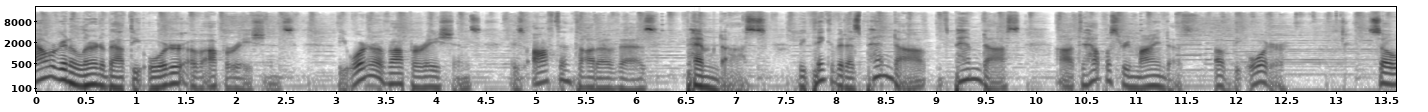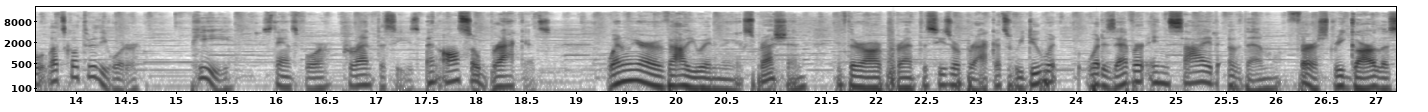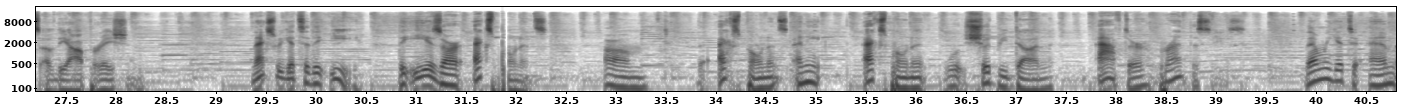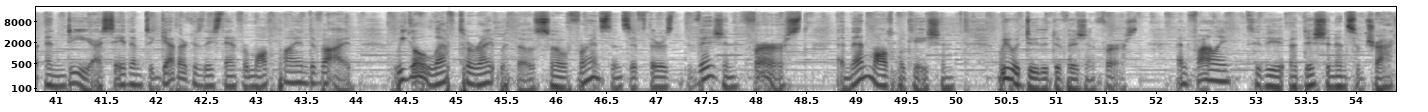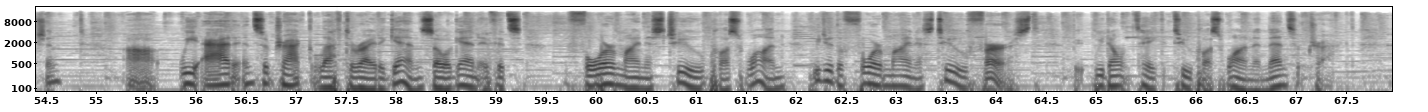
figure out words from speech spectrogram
Now we're going to learn about the order of operations. The order of operations is often thought of as PEMDAS. We think of it as PEMDAS uh, to help us remind us of the order. So let's go through the order. P stands for parentheses and also brackets. When we are evaluating an expression, if there are parentheses or brackets, we do what, what is ever inside of them first, regardless of the operation. Next we get to the E. The E is our exponents. Um, the exponents, any exponent should be done after parentheses. Then we get to M and D. I say them together because they stand for multiply and divide. We go left to right with those. So for instance, if there's division first and then multiplication, we would do the division first. And finally, to the addition and subtraction, uh, we add and subtract left to right again. So again, if it's 4 minus 2 plus 1, we do the 4 minus 2 first. We don't take 2 plus 1 and then subtract.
